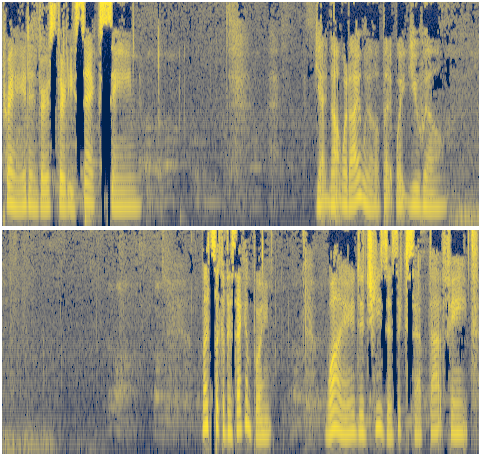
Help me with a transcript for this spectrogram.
prayed in verse 36, saying, Yet not what I will, but what you will. Let's look at the second point. Why did Jesus accept that fate?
